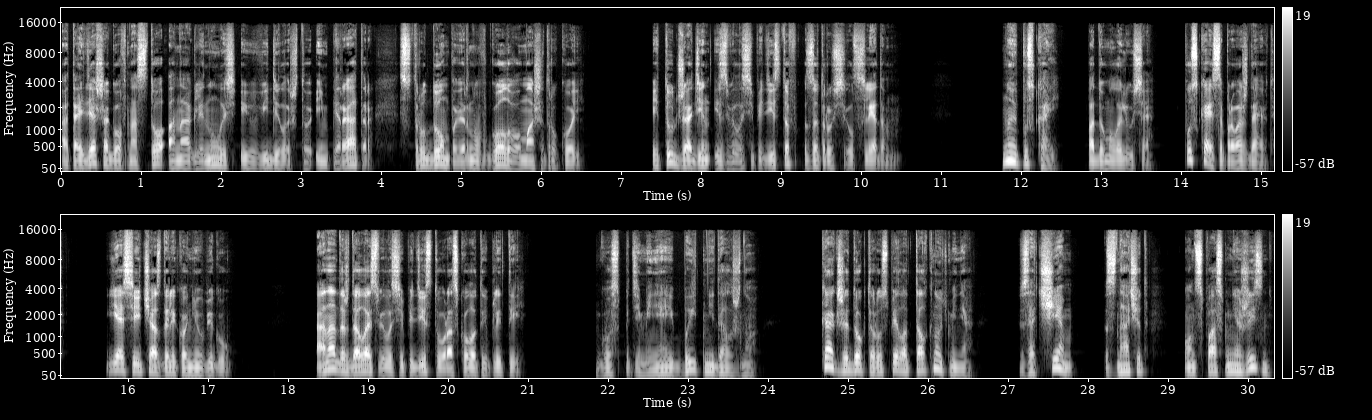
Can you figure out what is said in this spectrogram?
Отойдя шагов на сто, она оглянулась и увидела, что император, с трудом повернув голову, машет рукой. И тут же один из велосипедистов затрусил следом. «Ну и пускай», — подумала Люся. «Пускай сопровождают. Я сейчас далеко не убегу». Она дождалась велосипедиста у расколотой плиты. «Господи, меня и быть не должно. Как же доктор успел оттолкнуть меня? Зачем? Значит, он спас мне жизнь?»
